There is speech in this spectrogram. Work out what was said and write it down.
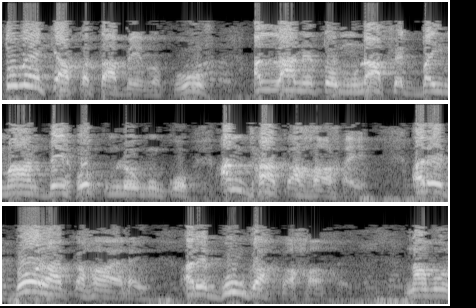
تمہیں کیا پتا بے وقوف؟ اللہ نے تو منافق بےمان بے حکم لوگوں کو اندھا کہا ہے۔ ارے ڈورا کہا ہے۔ ارے گونگا کہا ہے۔ نہ وہ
